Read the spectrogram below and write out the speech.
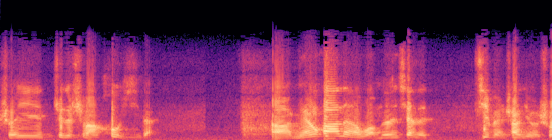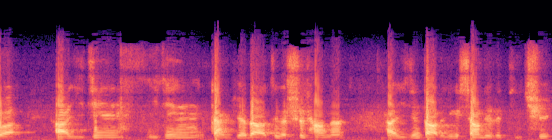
所以这个是往后移的啊。棉花呢，我们现在基本上就是说啊，已经已经感觉到这个市场呢。啊，已经到了一个相对的底区，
